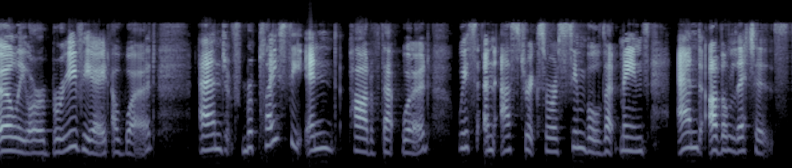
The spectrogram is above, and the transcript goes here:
early or abbreviate a word and replace the end part of that word with an asterisk or a symbol that means and other letters.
